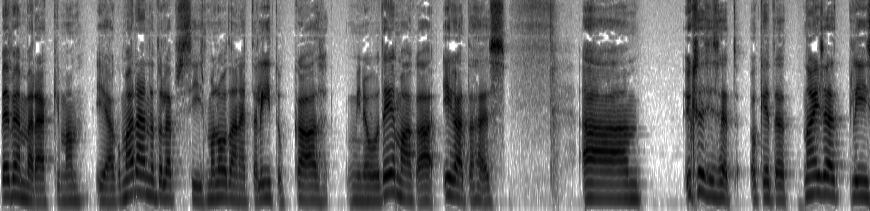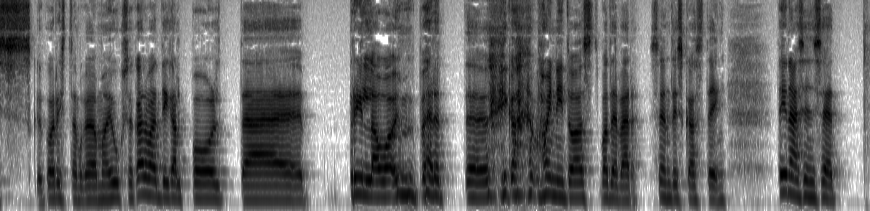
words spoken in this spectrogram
me peame rääkima ja kui Marianne tuleb, siis ma loodan, et ta liitub ka minu teemaga igatahes ähm, üks asi see, et okei okay,, et naised, please koristage oma juuksekarvad igalt poolt äh, prilllaua ümber äh, iga vannitoast, whatever, see on disgusting. teine asi on see, et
